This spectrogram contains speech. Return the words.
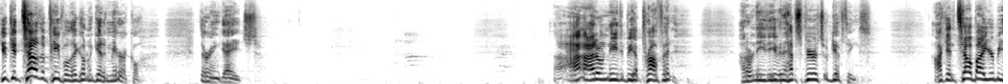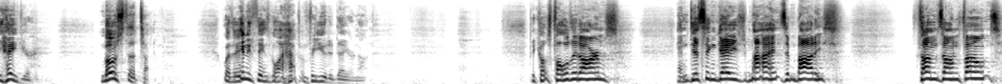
You can tell the people they're going to get a miracle, they're engaged. I, I don't need to be a prophet. I don't need to even have spiritual giftings. I can tell by your behavior most of the time whether anything's going to happen for you today or not. Because folded arms and disengaged minds and bodies, thumbs on phones.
